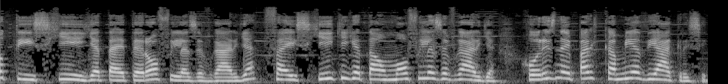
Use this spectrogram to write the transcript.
Ό,τι ισχύει για τα ετερόφιλα ζευγάρια θα ισχύει και για τα ομόφιλα ζευγάρια, χωρίς να υπάρχει καμία διάκριση.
